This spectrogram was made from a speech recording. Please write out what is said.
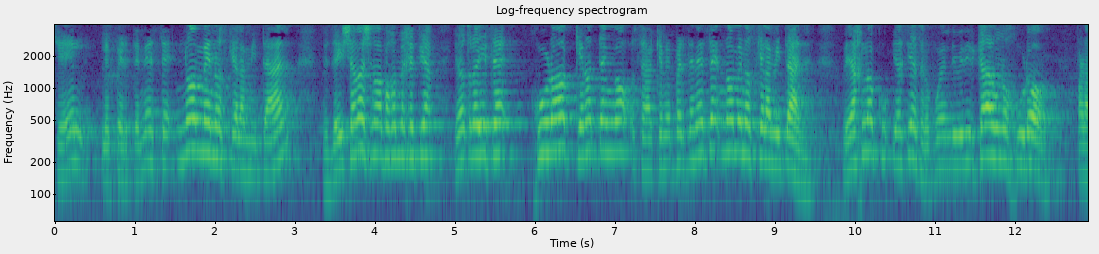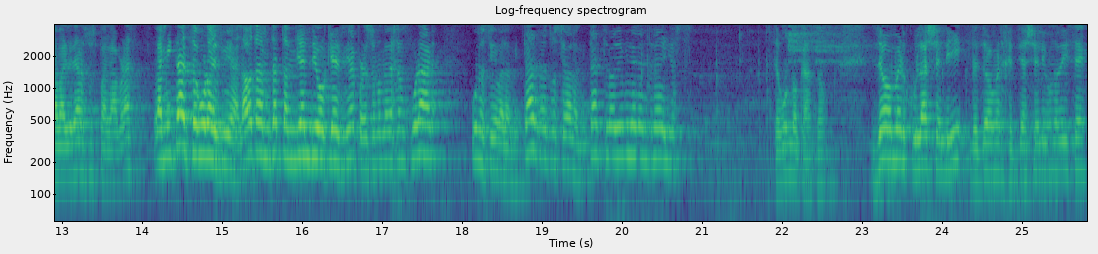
que él le pertenece no menos que la mitad y el otro dice, juro que no tengo, o sea, que me pertenece no menos que la mitad. Y así se lo pueden dividir. Cada uno juró para validar sus palabras. La mitad seguro es mía, la otra mitad también digo que es mía, por eso no me dejan jurar. Uno se lleva la mitad, el otro se lleva la mitad, se lo dividen entre ellos. Segundo caso. Zeomer Kulasheli, Zeomer Sheli, uno dice,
